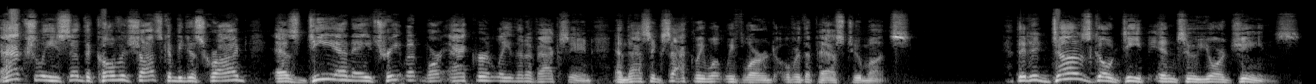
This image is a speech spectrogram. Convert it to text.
Actually, he said the COVID shots can be described as DNA treatment more accurately than a vaccine. And that's exactly what we've learned over the past two months. That it does go deep into your genes,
